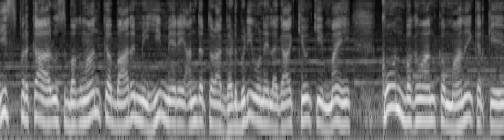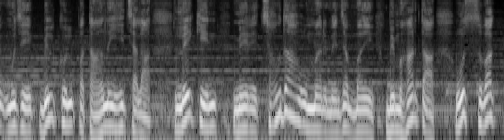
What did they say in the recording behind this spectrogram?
इस प्रकार उस भगवान के बारे में ही मेरे अंदर थोड़ा गड़बड़ी होने लगा, क्योंकि मैं कौन भगवान को माने करके मुझे बिल्कुल पता नहीं चला। लेकिन मेरे चौदह उम्र में जब मैं बीमार था, उस वक्त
